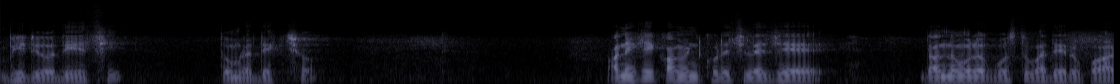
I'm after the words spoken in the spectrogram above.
ভিডিও দিয়েছি, তোমরা দেখছ। অনেকেই কমেন্ট করেছিলে যে দ্বন্দ্বমূলক বস্তুবাদের উপর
